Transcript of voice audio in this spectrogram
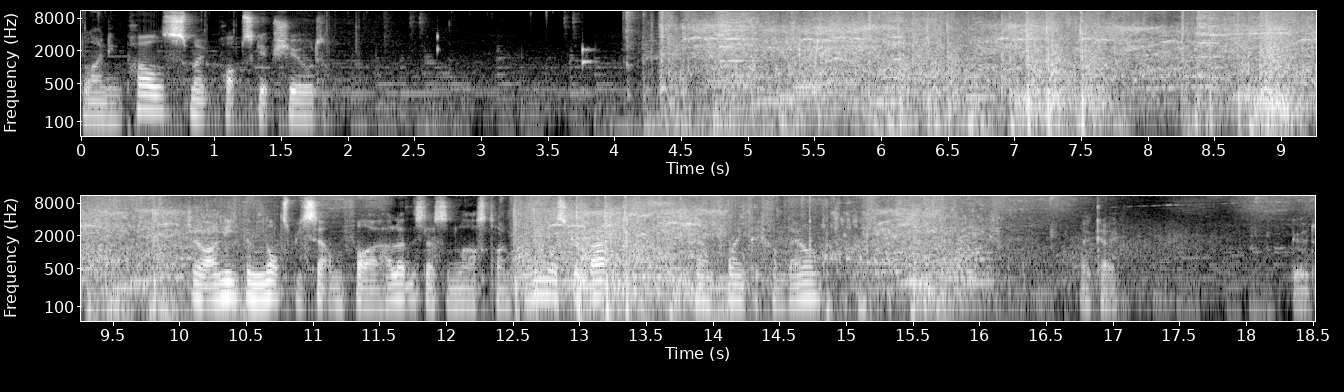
Blinding pulse, smoke pop, skip shield. I need them not to be set on fire. I learned this lesson last time. Can let's go back. Can flanker come down? Okay. Good.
